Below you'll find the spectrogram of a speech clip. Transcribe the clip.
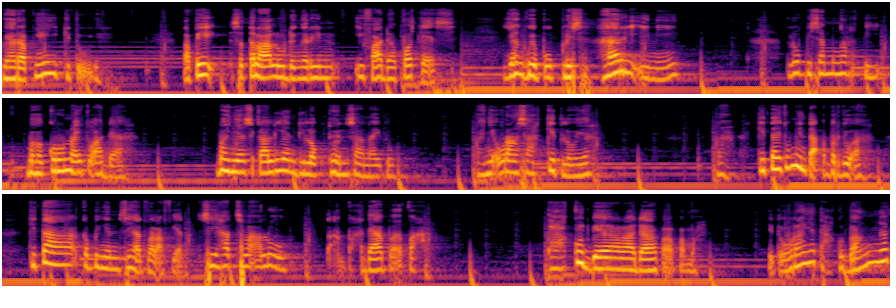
Berharapnya gitu ya. Tapi setelah lu dengerin Ifada podcast yang gue publis hari ini lo bisa mengerti bahwa corona itu ada. Banyak sekali yang di lockdown sana itu. Banyak orang sakit loh ya. Nah kita itu minta berdoa. Kita kepingin sehat walafiat. Sehat selalu. Tanpa ada apa-apa. Takut gak ada apa-apa mah. Itu orangnya takut banget.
